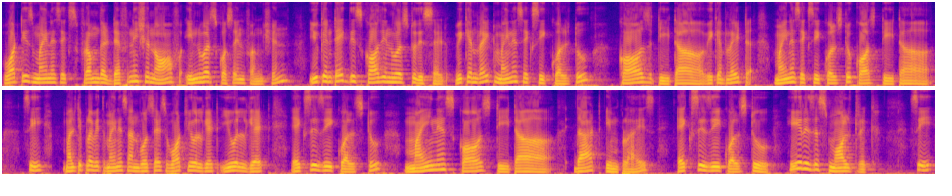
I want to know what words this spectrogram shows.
What is minus x? From the definition of inverse cosine function, you can take this cos inverse to this side. We can write minus x equal to cos theta. We can write minus x equals to cos theta. See, multiply with minus on both sides, what you will get? You will get x is equals to minus cos theta that implies x is equals to here is a small trick. See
